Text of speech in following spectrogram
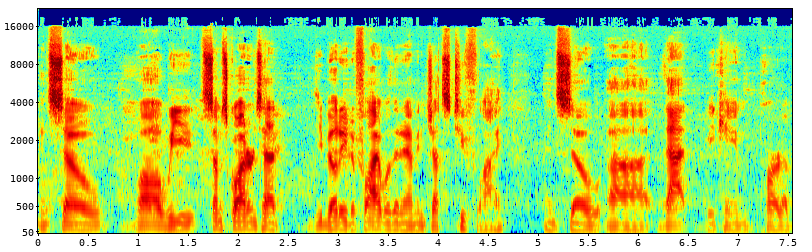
And so while we some squadrons had the ability to fly, well, they didn't have any jets to fly. And so uh, that became part of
